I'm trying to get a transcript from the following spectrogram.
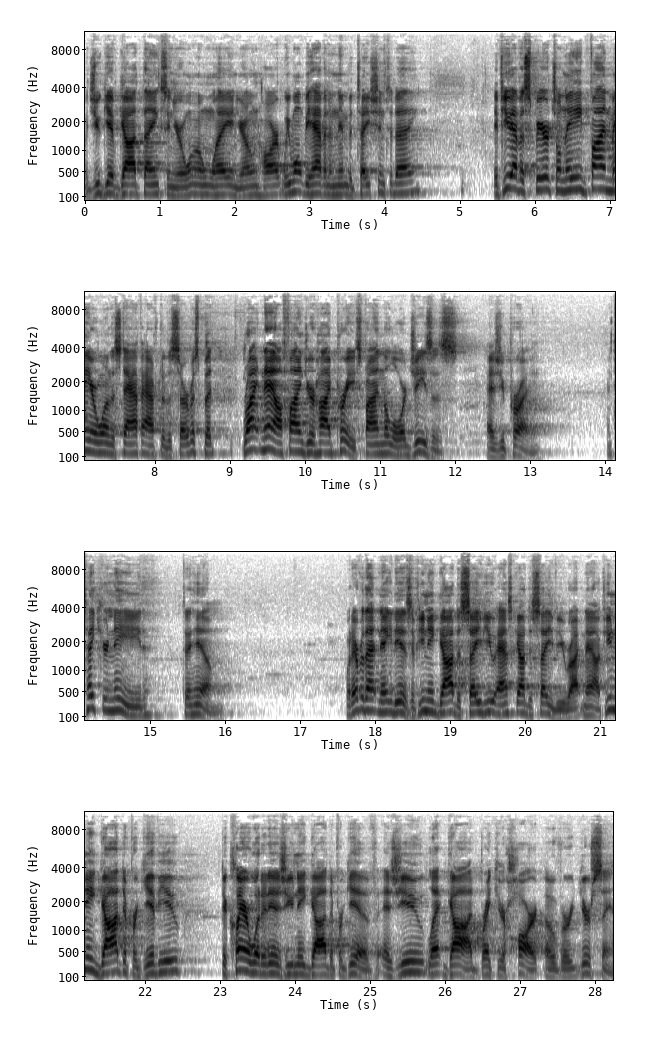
Would you give God thanks in your own way, in your own heart? We won't be having an invitation today. If you have a spiritual need, find me or one of the staff after the service. But right now, find your high priest, find the Lord Jesus as you pray. And take your need to Him. Whatever that need is, if you need God to save you, ask God to save you right now. If you need God to forgive you, declare what it is you need God to forgive as you let God break your heart over your sin.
